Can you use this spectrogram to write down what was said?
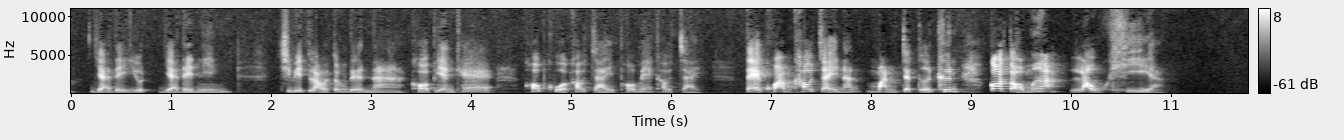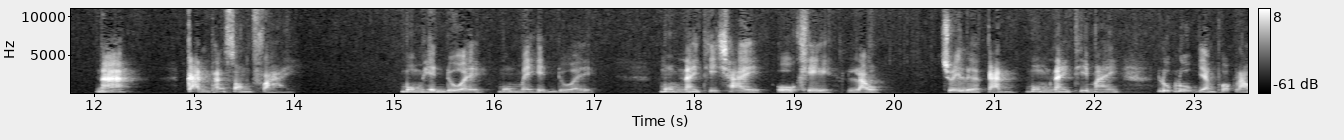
ำอย่าได้หยุด อย่าได้นิ่ง ชีวิตเราต้องเดินหน้า ขอเพียงแค่ครอบครัวเข้าใจ พ่อแม่เข้าใจ แต่ความเข้าใจนั้นมันจะเกิดขึ้น ก็ต่อเมื่อเราเคลียร์นะ กันทั้งสองฝ่าย มุมเห็นด้วย มุมไม่เห็นด้วย มุมไหนที่ใช่ โอเค เราช่วยเหลือกัน มุมไหนที่ไม่ ลูกๆอย่างพวกเรา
